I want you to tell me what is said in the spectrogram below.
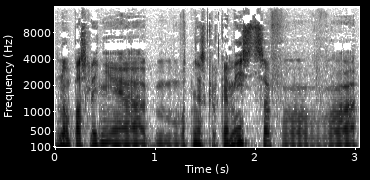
ну, последние вот несколько месяцев. В...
